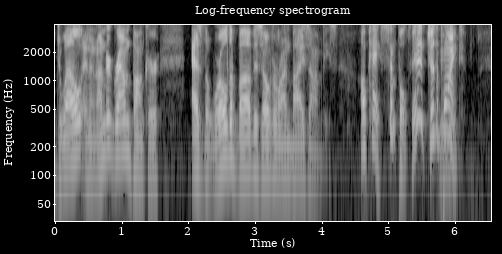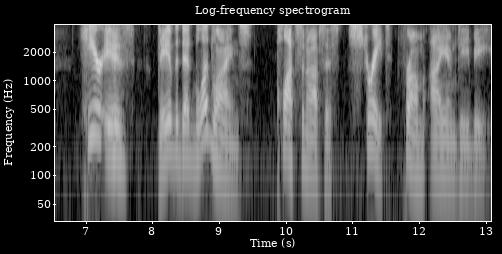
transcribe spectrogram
dwell in an underground bunker as the world above is overrun by zombies. Okay, simple. Yeah, to the point. Here is Day of the Dead Bloodlines plot synopsis straight from IMDb.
